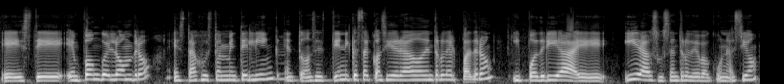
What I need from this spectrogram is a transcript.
Este, en Pongo el Hombro está justamente el link, entonces tiene que estar considerado dentro del padrón y podría eh, ir a su centro de vacunación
